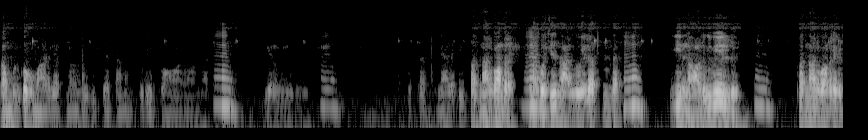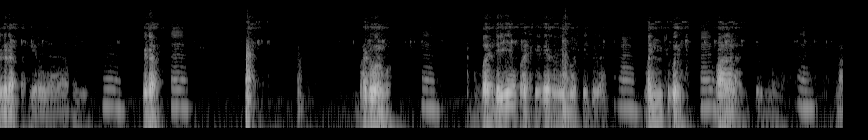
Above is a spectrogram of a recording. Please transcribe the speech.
తమ్ముడికి ఒక మాట చెప్పమని ఇచ్చేస్తాను రేపు సోమవారం అన్నారు ఇరవై వేలు నెలకి పద్నాలుగు వందలే. నాకు వచ్చేది నాలుగు వేలు వస్తుందా? ఈ నాలుగు వేలు పద్నాలుగు వందలు ఇక్కడ కడేస్తారు ఇరవై యాభై. ఇక్కడ. బండి కొనుక్కో బండి పట్టుకెళ్ళి ఇరవై వేలు పట్టుకెళ్ళి మంచి బండి బాగా. నా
